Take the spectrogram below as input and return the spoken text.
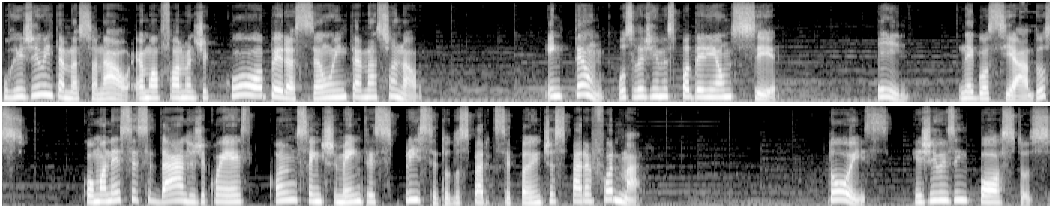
o regime internacional é uma forma de cooperação internacional. Então, os regimes poderiam ser 1. Um, negociados, com a necessidade de consentimento explícito dos participantes para formar. 2. Regimes impostos,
